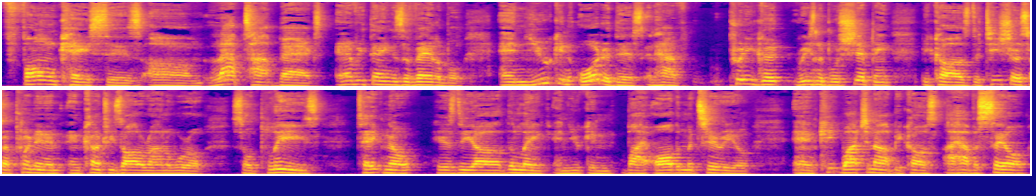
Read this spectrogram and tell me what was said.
phone cases, um, laptop bags, everything is available. And you can order this and have pretty good, reasonable shipping because the t-shirts are printed in, in, countries all around the world. So please take note. Here's the, uh, the link and you can buy all the material and keep watching out because I have a sale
